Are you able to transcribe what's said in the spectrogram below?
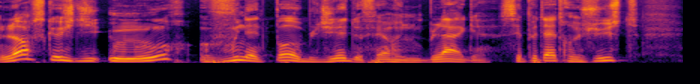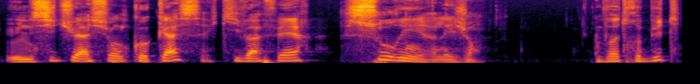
lorsque je dis humour, vous n'êtes pas obligé de faire une blague. C'est peut-être juste une situation cocasse qui va faire sourire les gens. Votre but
